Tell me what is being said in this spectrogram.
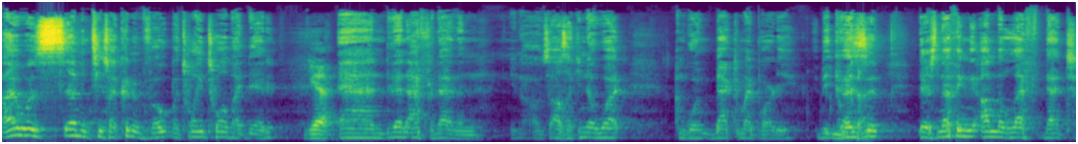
I was 17, so I couldn't vote, but 2012 I did. Yeah. And then after that, then, you know, I was, I was like, you know what? I'm going back to my party because Okay. it, there's nothing on the left that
